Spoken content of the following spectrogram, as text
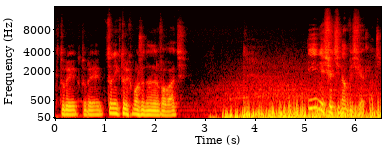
który, który co niektórych może denerwować. I nie świeci nam wyświetlacz.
